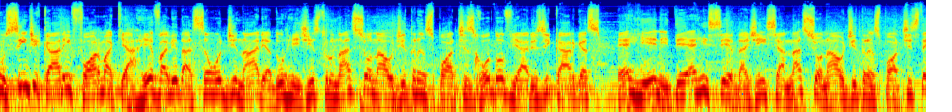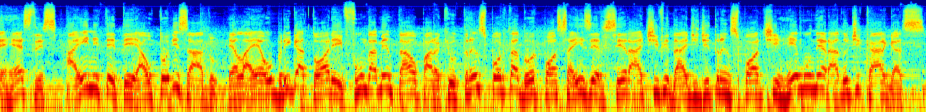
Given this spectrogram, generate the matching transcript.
O Sindicar informa que a revalidação ordinária do Registro Nacional de Transportes Rodoviários de Cargas, RNTRC da Agência Nacional de Transportes Terrestres, a NTT autorizado, ela é obrigatória e fundamental para que o transportador possa exercer a atividade de transporte remunerado de cargas.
